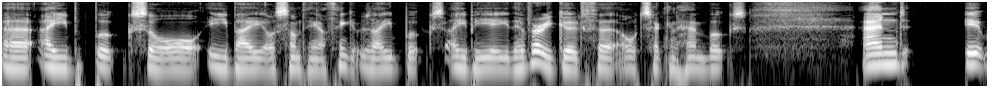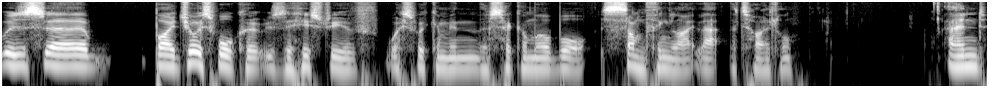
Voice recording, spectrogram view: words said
uh, Abe Books or eBay or something. I think it was Abe Books, ABE. They're very good for old second-hand books. And it was uh, by Joyce Walker. It was the history of West Wickham in the Second World War, something like that. The title. And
